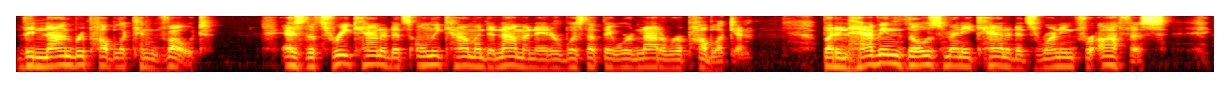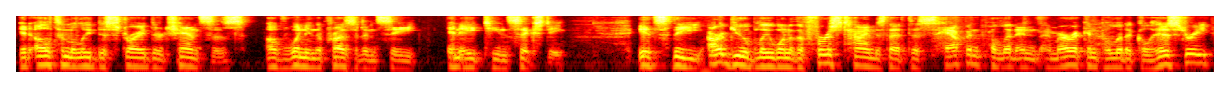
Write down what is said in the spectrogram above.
the non Republican vote, as the three candidates' only common denominator was that they were not a Republican. But in having those many candidates running for office, it ultimately destroyed their chances of winning the presidency in 1860. It's the arguably one of the first times that this happened in American political history.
